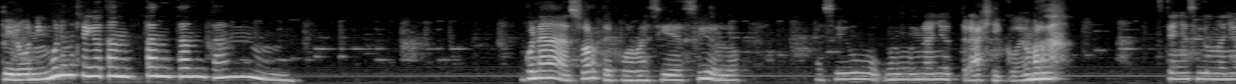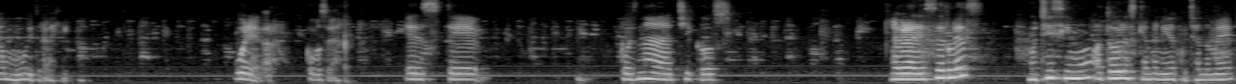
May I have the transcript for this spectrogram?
pero ninguna me ha traído tan, tan, tan, tan buena suerte, por así decirlo. Ha sido un año trágico, en verdad. Este año ha sido un año muy trágico. Whatever, como sea. Este, pues nada, chicos. Agradecerles muchísimo a todos los que han venido escuchándome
